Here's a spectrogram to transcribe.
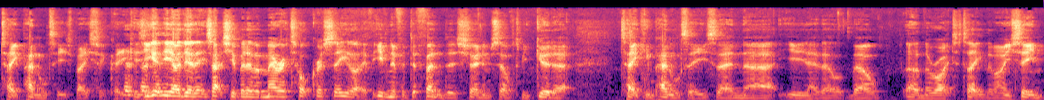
take penalties, basically, because you get the idea that it's actually a bit of a meritocracy. Like, if, even if a defender's shown himself to be good at taking penalties, then uh, you know they'll they'll earn the right to take them. I've seen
